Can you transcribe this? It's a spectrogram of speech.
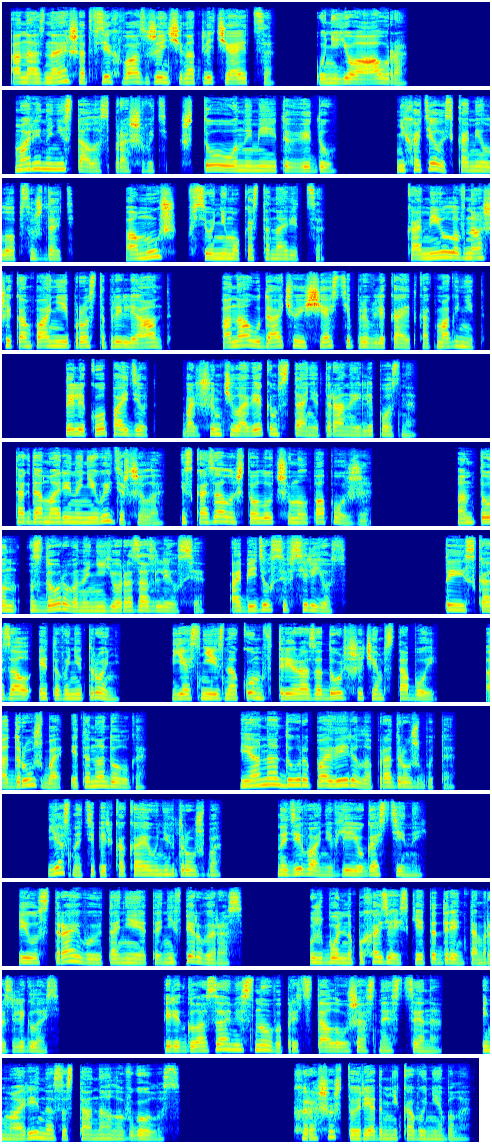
«Она, знаешь, от всех вас, женщин, отличается. У нее аура». Марина не стала спрашивать, что он имеет в виду. Не хотелось Камиллу обсуждать, а муж все не мог остановиться. «Камилла в нашей компании просто бриллиант. Она удачу и счастье привлекает, как магнит. Далеко пойдет, большим человеком станет рано или поздно. Тогда Марина не выдержала и сказала, что лучше, мол, попозже. Антон здорово на нее разозлился, обиделся всерьез. «Ты сказал, этого не тронь. Я с ней знаком в три раза дольше, чем с тобой. А дружба — это надолго». И она, дура, поверила про дружбу-то. Ясно теперь, какая у них дружба на диване в ее гостиной. И устраивают они это не в первый раз. Уж больно по-хозяйски эта дрянь там разлеглась. Перед глазами снова предстала ужасная сцена, и Марина застонала в голос. Хорошо, что рядом никого не было.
